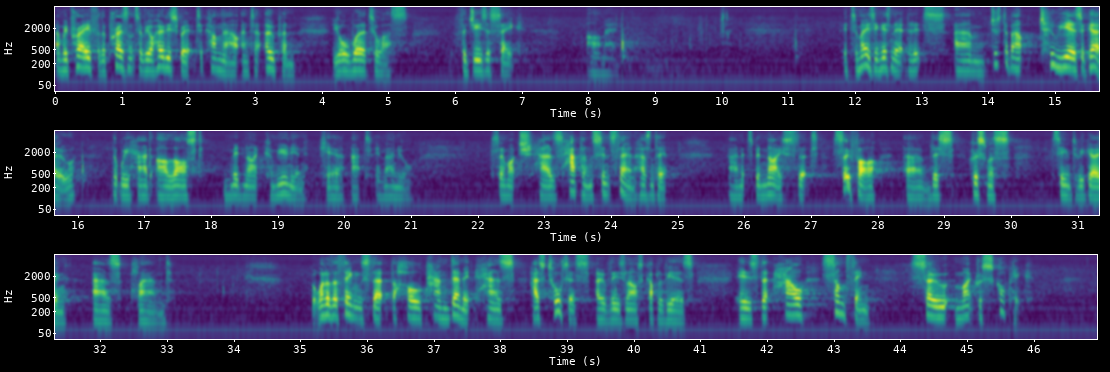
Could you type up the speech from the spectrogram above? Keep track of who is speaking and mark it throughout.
Speaker 1: And we pray for the presence of your Holy Spirit to come now and to open your word to us. For Jesus' sake, Amen. It's amazing, isn't it, that it's um, just about two years ago that we had our last midnight communion here at Emmanuel. So much has happened since then, hasn't it? And it's been nice that so far um, this Christmas seemed to be going as planned. But one of the things that the whole pandemic has, has taught us over these last couple of years is that how something so microscopic,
